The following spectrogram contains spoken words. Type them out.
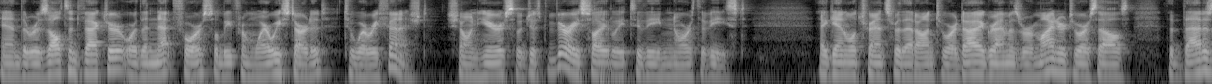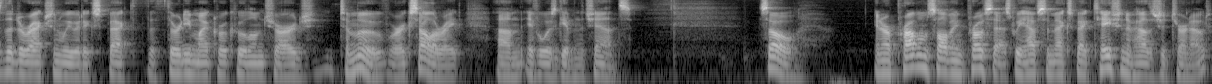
And the resultant vector, or the net force, will be from where we started to where we finished, shown here, so just very slightly to the north of east. Again, we'll transfer that onto our diagram as a reminder to ourselves that that is the direction we would expect the 30 microcoulomb charge to move or accelerate um, if it was given the chance. So, in our problem solving process, we have some expectation of how this should turn out.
